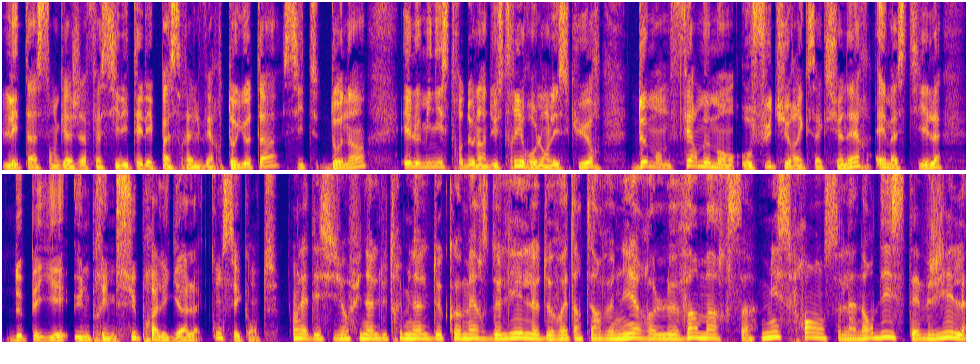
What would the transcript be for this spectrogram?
L'État s'engage à faciliter les passerelles vers Toyota, site d'Onin. Et le ministre de l'Industrie, Roland Lescure, demande fermement au futur ex-actionnaire Emma Steel de payer une prime supralégale conséquente. La décision finale du tribunal de commerce de Lille devrait intervenir le 20 mars. Miss France, la nordiste Eve Gilles,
